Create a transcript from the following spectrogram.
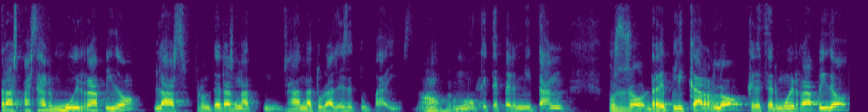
traspasar muy rápido las fronteras nat- naturales de tu país, ¿no? Como que te permitan pues eso, replicarlo, crecer muy rápido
